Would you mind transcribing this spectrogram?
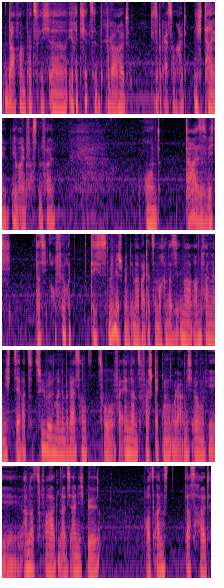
davon plötzlich äh, irritiert sind oder halt diese Begeisterung halt nicht teilen im einfachsten Fall. Und da ist es wichtig, dass ich aufhöre, dieses Management immer weiterzumachen, dass ich immer anfange, mich selber zu zügeln, meine Begeisterung zu verändern, zu verstecken oder mich irgendwie anders zu verhalten, als ich eigentlich will, aus Angst, dass halt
